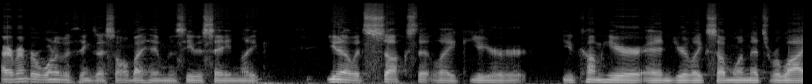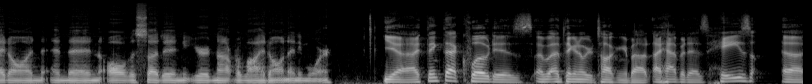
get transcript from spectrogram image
I remember one of the things I saw by him was he was saying like, you know, it sucks that like you're you come here and you're like someone that's relied on, and then all of a sudden you're not relied on anymore. Yeah, I think that quote is. I think I know what you're talking about. I have it as Hayes uh,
